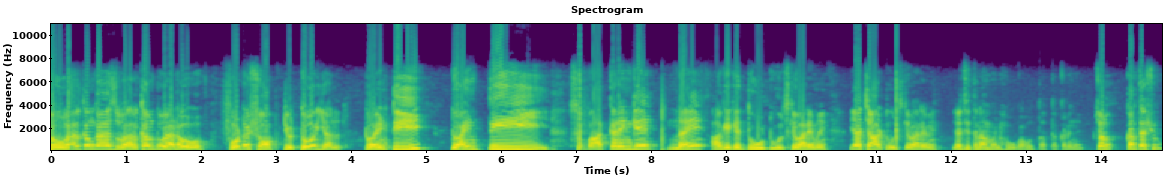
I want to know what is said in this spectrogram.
So welcome guys, welcome to Adobe Photoshop Tutorial 2020. So बात करेंगे नए आगे के दो टूल्स के बारे में या चार टूल्स के बारे में या जितना मन होगा उतना तक करेंगे। चलो करते हैं शुरू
